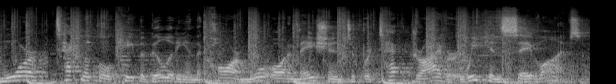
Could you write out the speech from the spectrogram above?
more technical capability in the car, more automation to protect drivers, we can save lives.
